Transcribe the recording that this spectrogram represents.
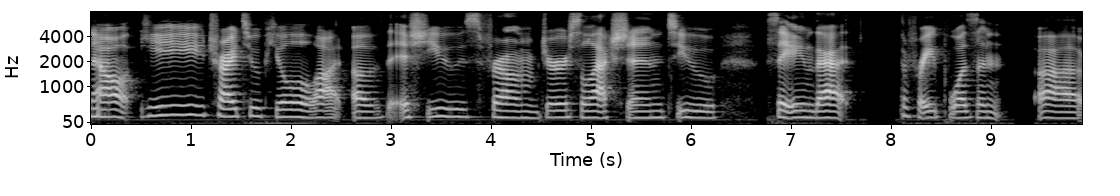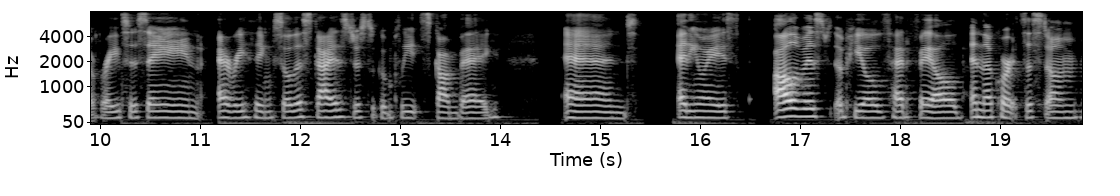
Now, he tried to appeal a lot of the issues from juror selection to saying that the rape wasn't uh, rape to saying everything. So this guy is just a complete scumbag. And, anyways, all of his appeals had failed in the court system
